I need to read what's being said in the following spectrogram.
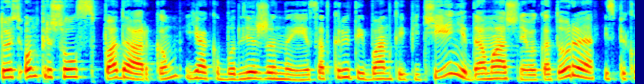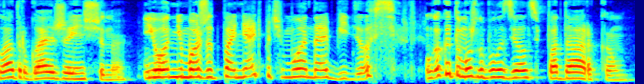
То есть он пришел с подарком, якобы для жены, с открытой банкой печенья домашнего, которое испекла другая женщина. И он не может понять, почему она обиделась. Ну как это можно было сделать подарком?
